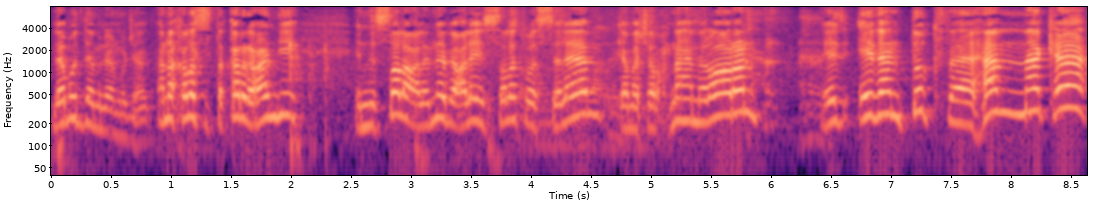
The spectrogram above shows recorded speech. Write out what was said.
لابد من المجاهدة. أنا خلاص استقر عندي إن الصلاة على النبي عليه الصلاة والسلام كما شرحناها مرارا إذا تكفى همك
